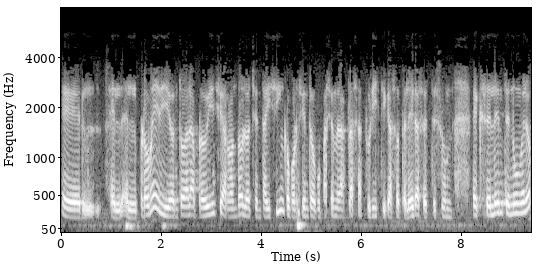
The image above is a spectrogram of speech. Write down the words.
el, el, promedio en toda la provincia rondó el 85% de ocupación de las plazas turísticas hoteleras, este es un excelente número,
